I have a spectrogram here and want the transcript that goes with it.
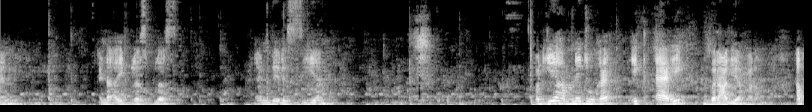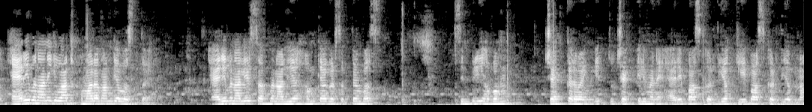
N and I plus plus and there is C N और ये हमने जो है, एक एरे बना लिया हमारा। अब एरे बनाने के बाद हमारा काम क्या बचता है? एरे बना लिया सब बना लिया, हम क्या कर सकते हैं बस? सिंपली अब हम चेक करवाएँगे। तो चेक के लिए मैंने एरे पास कर दिया के पास कर दिया अपना।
